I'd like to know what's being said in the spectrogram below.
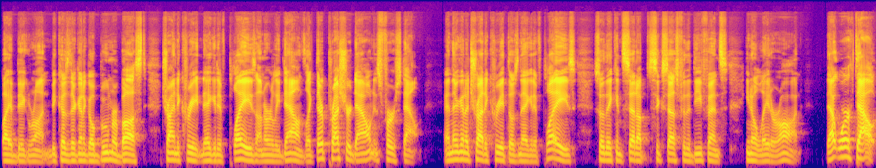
by a big run because they're going to go boom or bust, trying to create negative plays on early downs. Like their pressure down is first down and they're going to try to create those negative plays so they can set up success for the defense, you know, later on. That worked out,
